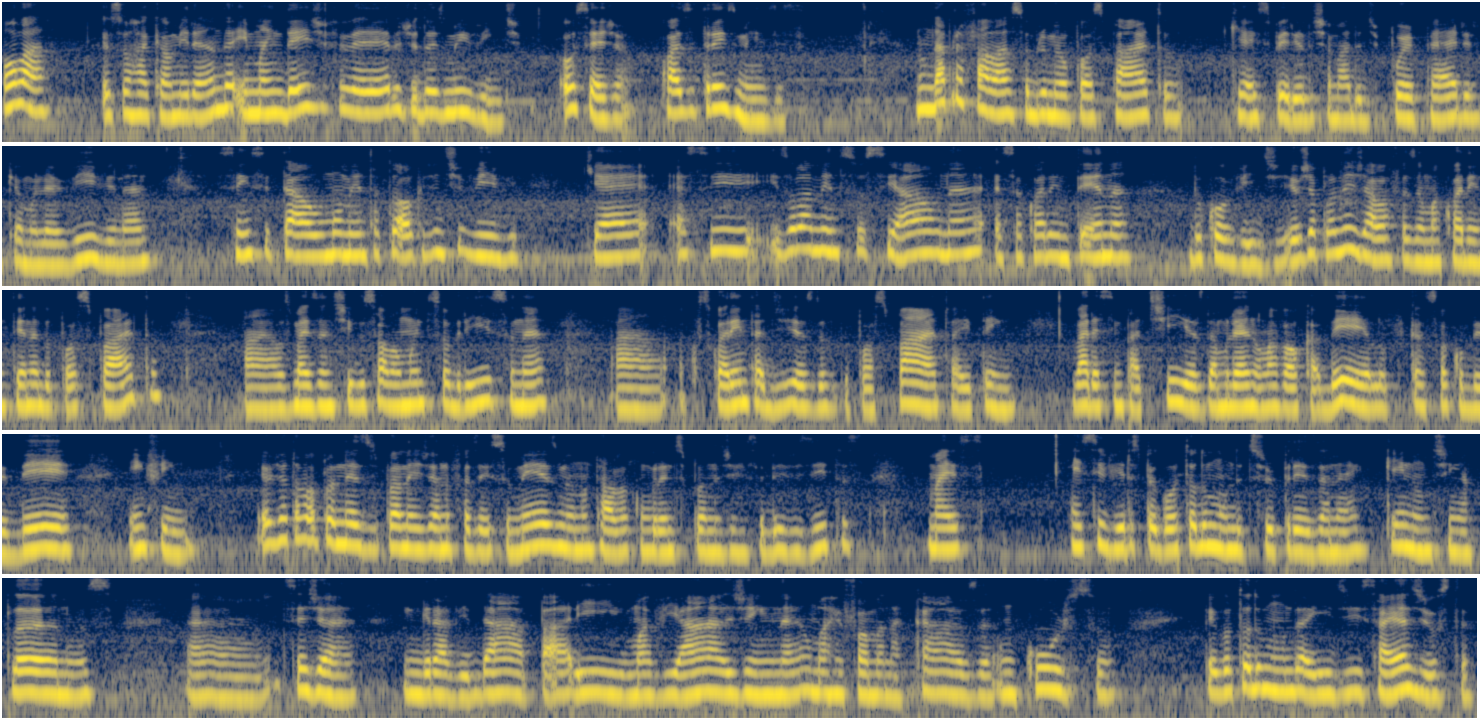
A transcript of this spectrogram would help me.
Olá, eu sou Raquel Miranda e mãe desde fevereiro de 2020, ou seja, quase três meses. Não dá para falar sobre o meu pós-parto, que é esse período chamado de puerpério que a mulher vive, né? Sem citar o momento atual que a gente vive, que é esse isolamento social, né? Essa quarentena do Covid. Eu já planejava fazer uma quarentena do pós-parto. Ah, os mais antigos falam muito sobre isso, né? Ah, os 40 dias do, do pós-parto, aí tem várias simpatias da mulher não lavar o cabelo, ficar só com o bebê, enfim. Eu já estava planejando fazer isso mesmo, eu não estava com grandes planos de receber visitas, mas esse vírus pegou todo mundo de surpresa, né? Quem não tinha planos, ah, seja engravidar, parir, uma viagem, né? Uma reforma na casa, um curso, pegou todo mundo aí de saia justa.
